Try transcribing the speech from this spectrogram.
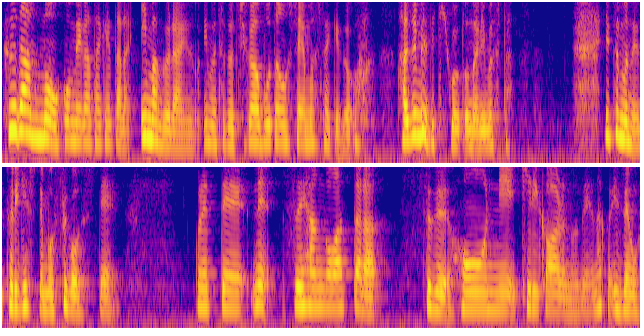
普段もお米が炊けたら今ぐらいの今ちょっと違うボタン押しちゃいましたけど 初めて聞こうとなりました。いつもね取り消してもうすぐ押して。これってね炊飯が終わったらすぐ保温に切り替わるのでなんか以前お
